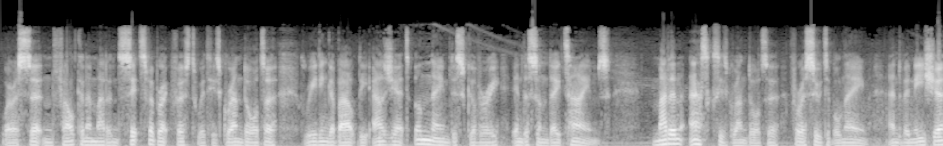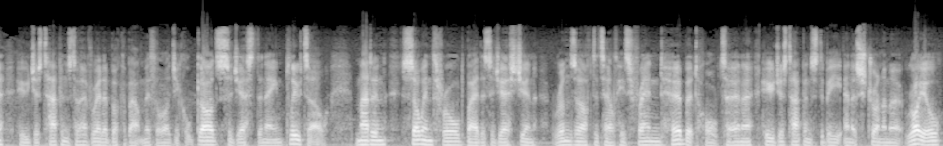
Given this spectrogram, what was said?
where a certain Falconer Madan sits for breakfast with his granddaughter, reading about the as yet unnamed discovery in the Sunday Times. Madan asks his granddaughter for a suitable name, and Venetia, who just happens to have read a book about mythological gods, suggests the name Pluto. Madan, so enthralled by the suggestion, runs off to tell his friend Herbert Hall Turner, who just happens to be an astronomer royal.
